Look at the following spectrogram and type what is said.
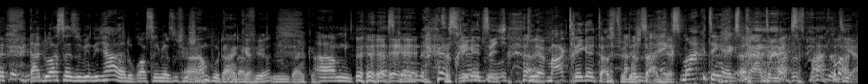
ja, du hast ja so wenig Haare, du brauchst nicht mehr so viel ja, Shampoo danke. dafür. Mhm, danke. Ähm, das, können, das regelt sich. Du, der Markt regelt das für dich. Unser Ex-Marketing-Experte Max Bartelt hier.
